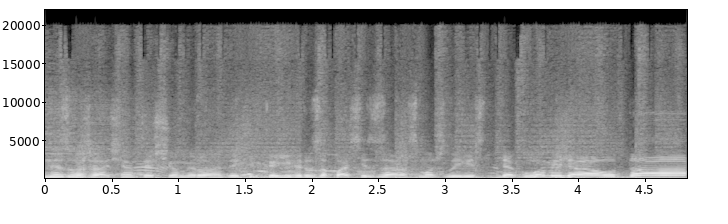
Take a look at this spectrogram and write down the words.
Незважаючи на те, що у Мірона декілька ігор у запасі, зараз можливість для Гомеля. Удар!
